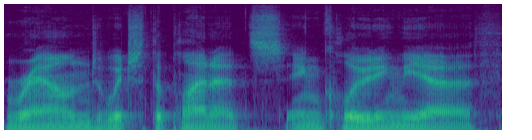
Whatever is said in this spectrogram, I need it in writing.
round which the planets, including the Earth,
